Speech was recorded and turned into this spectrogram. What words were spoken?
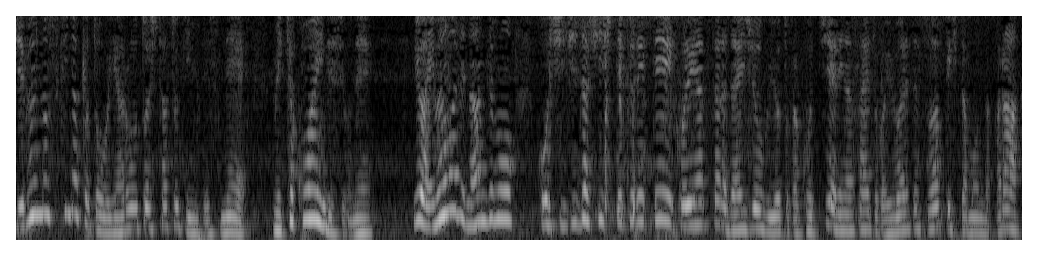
自分の好きなことをやろうとした時にですねめっちゃ怖いんですよね。要は今まで何でもこう指示出ししてくれてこれやったら大丈夫よとかこっちやりなさいとか言われて育ってきたもんだから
